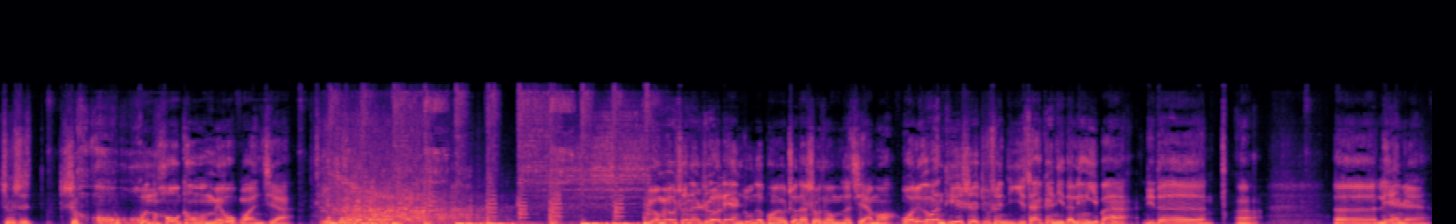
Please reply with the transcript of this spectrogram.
就是是婚后跟我们没有关系。有没有正在热恋中的朋友正在收听我们的节目？我这个问题是，就是你在跟你的另一半，你的嗯呃恋人。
